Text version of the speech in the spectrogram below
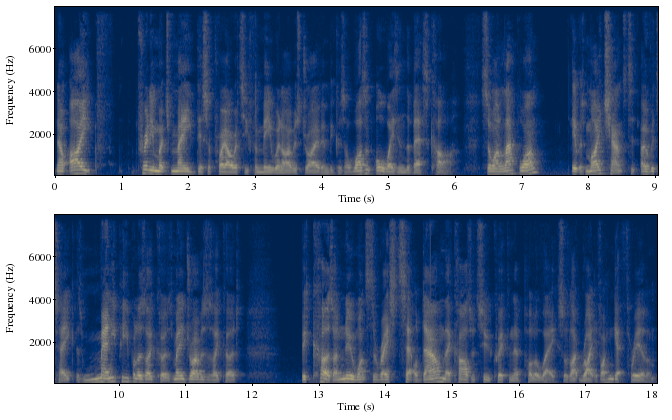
Now, I f- pretty much made this a priority for me when I was driving because I wasn't always in the best car. So on lap one, it was my chance to overtake as many people as I could, as many drivers as I could, because I knew once the race settled down, their cars were too quick and they'd pull away. So I was like, right, if I can get three of them,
